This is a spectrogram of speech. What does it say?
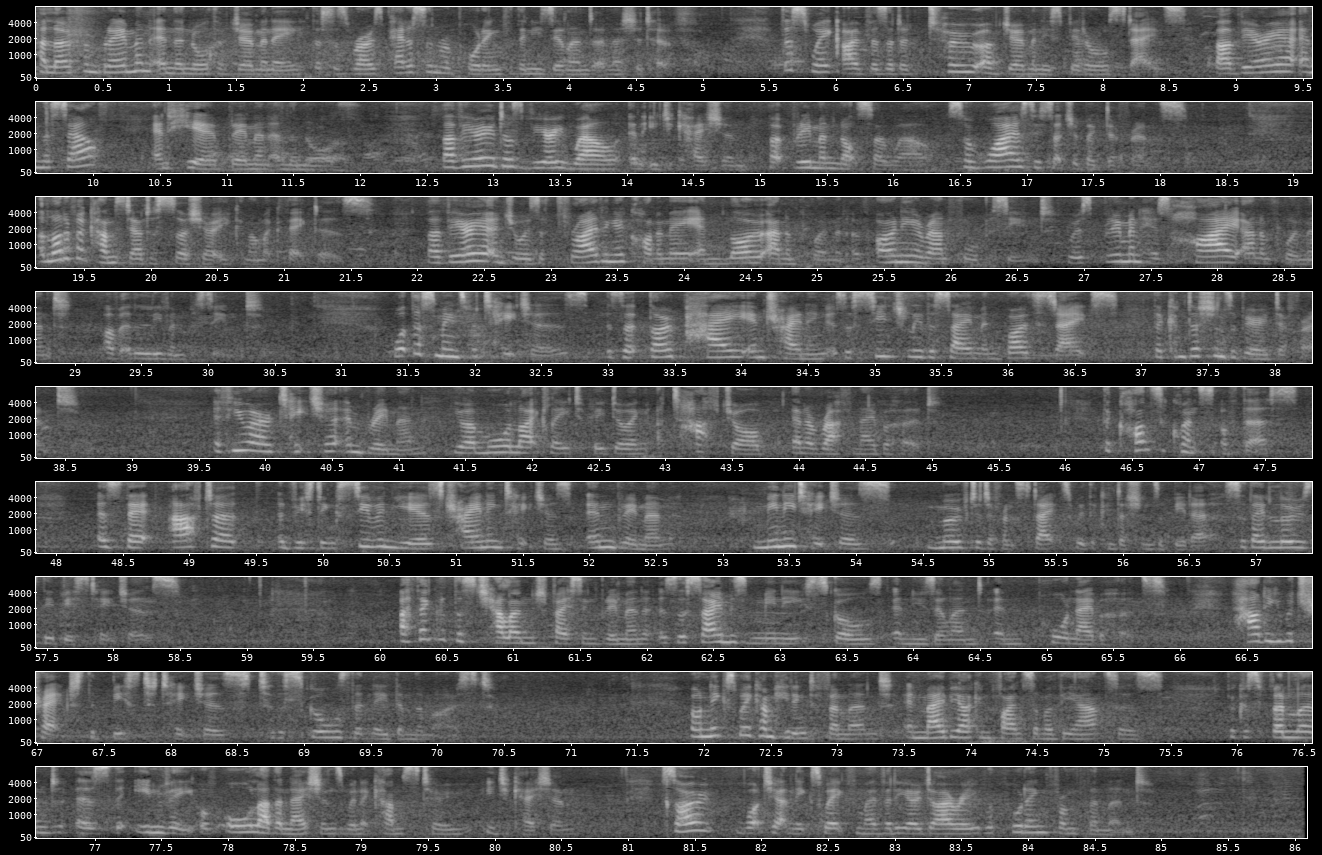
Hello from Bremen in the north of Germany. This is Rose Patterson reporting for the New Zealand Initiative. This week I visited two of Germany's federal states, Bavaria in the south and here, Bremen in the north. Bavaria does very well in education, but Bremen not so well. So why is there such a big difference? A lot of it comes down to socio-economic factors. Bavaria enjoys a thriving economy and low unemployment of only around 4%, whereas Bremen has high unemployment of 11%. What this means for teachers is that though pay and training is essentially the same in both states, the conditions are very different. If you are a teacher in Bremen, you are more likely to be doing a tough job in a rough neighbourhood. The consequence of this is that after investing seven years training teachers in Bremen, many teachers move to different states where the conditions are better, so they lose their best teachers. I think that this challenge facing Bremen is the same as many schools in New Zealand in poor neighbourhoods. How do you attract the best teachers to the schools that need them the most? Well, next week I'm heading to Finland, and maybe I can find some of the answers because Finland is the envy of all other nations when it comes to education. So watch out next week for my video diary reporting from Finland.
